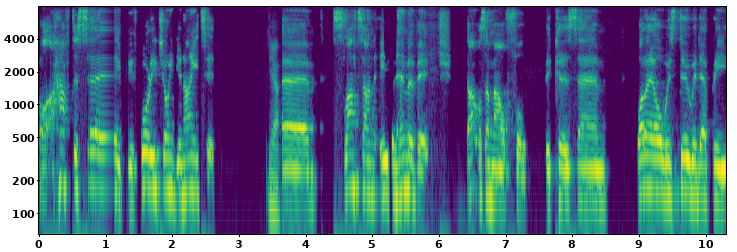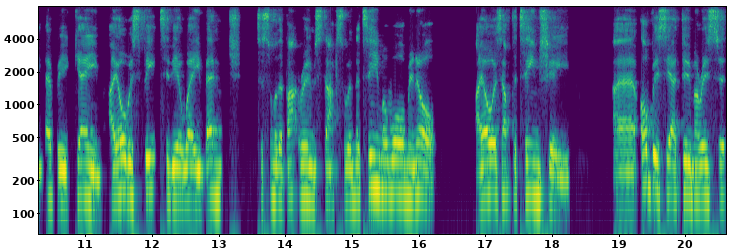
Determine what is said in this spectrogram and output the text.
But I have to say, before he joined United, yeah, um, Zlatan Ibrahimovic, that was a mouthful because um, what I always do with every every game, I always speak to the away bench, to some of the backroom staff. So when the team are warming up, I always have the team sheet. Uh, obviously, I do my research,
